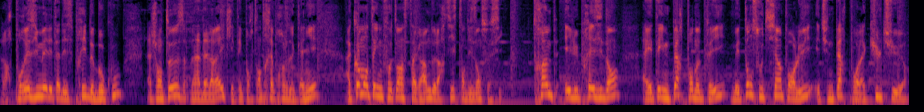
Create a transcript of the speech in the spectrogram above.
Alors pour résumer l'état d'esprit de beaucoup, la chanteuse, Lana Del Rey, qui était pourtant très proche de Kanye, a commenté une photo Instagram de l'artiste en disant ceci. Trump, élu président, a été une perte pour notre pays, mais ton soutien pour lui est une perte pour la culture.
